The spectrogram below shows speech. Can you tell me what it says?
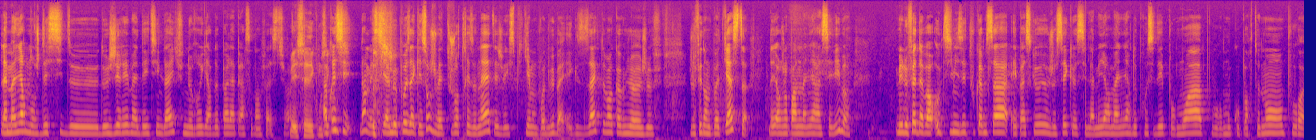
la manière dont je décide de, de gérer ma dating life ne regarde pas la personne en face, tu vois. Mais a des conséquences. Après, si, non, mais si elle me pose la question, je vais être toujours très honnête et je vais expliquer mon point de vue bah, exactement comme je, je le, f- je le fais dans le podcast. D'ailleurs, j'en parle de manière assez libre. Mais le fait d'avoir optimisé tout comme ça, et parce que je sais que c'est la meilleure manière de procéder pour moi, pour mon comportement, pour euh,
